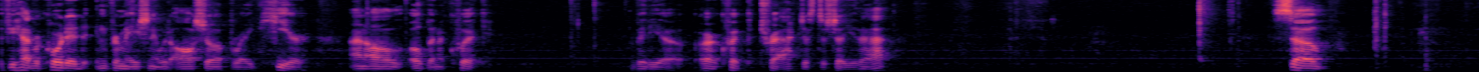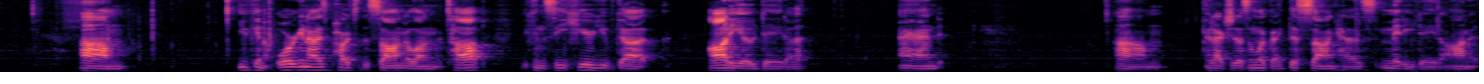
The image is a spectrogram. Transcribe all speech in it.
if you had recorded information, it would all show up right here. And I'll open a quick video, or a quick track just to show you that. So, um, you can organize parts of the song along the top. You can see here you've got audio data and um, it actually doesn't look like this song has MIDI data on it.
